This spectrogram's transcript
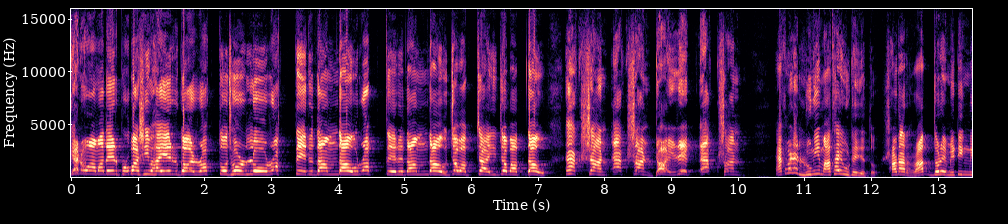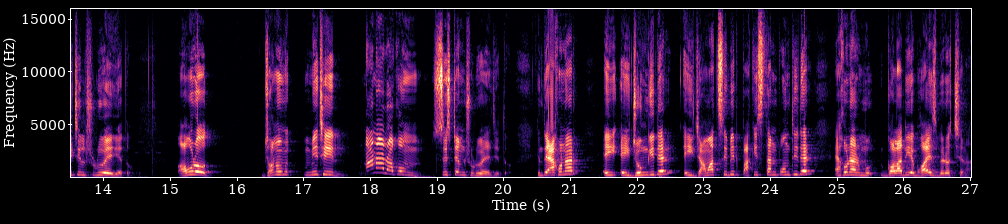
কেন আমাদের প্রবাসী ভাইয়ের রক্ত ঝরলো, রক্তের দাম দাও, রক্তের দাম দাও, জবাব চাই, জবাব দাও, অ্যাকশান অ্যাকশান, ডাইরেক্ট অ্যাকশান। একবারে লুঙ্গি মাথায় উঠে যেত, সারা রাত ধরে মিটিং মিছিল শুরু হয়ে যেত। অবরোধ জন মিছিল নানা রকম সিস্টেম শুরু হয়ে যেত। কিন্তু এখন আর এই এই জঙ্গিদের, এই জামাত শিবির পাকিস্তানপন্থীদের এখন আর গলা দিয়ে ভয়েস বেরোচ্ছে না।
